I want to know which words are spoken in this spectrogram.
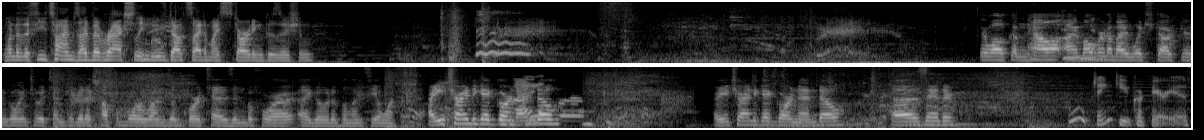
One of the few times I've ever actually moved outside of my starting position. You're welcome. Now I'm over to my witch doctor and going to attempt to get a couple more runs of Cortez in before I go to Valencia one. Are you trying to get Gornendo? Are you trying to get Gornendo, uh, Xander? Ooh, thank you, Carcarius.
